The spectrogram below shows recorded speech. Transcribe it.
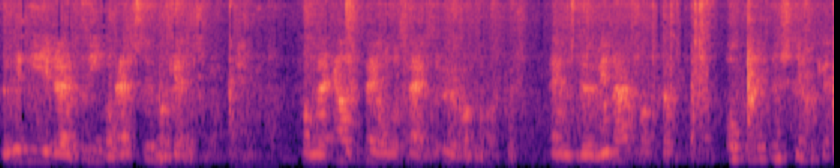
Er liggen hier uh, drie uh, strippakketten van elk 250 euro. En de winnaar van dat ook met een strippakket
